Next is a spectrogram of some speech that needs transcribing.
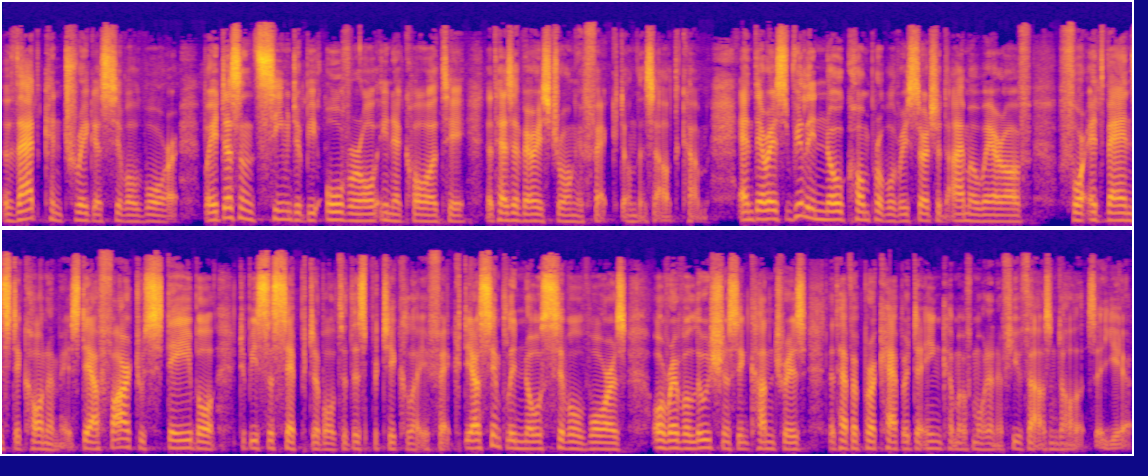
that can trigger civil war. But it doesn't seem to be overall inequality that has a very strong effect on this outcome. And there is really no comparable research that I'm aware of for advanced economies. They are far too stable to be susceptible to this particular effect. There are simply no civil wars or revolutions in countries that have a per capita income of more than a few thousand dollars a year.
